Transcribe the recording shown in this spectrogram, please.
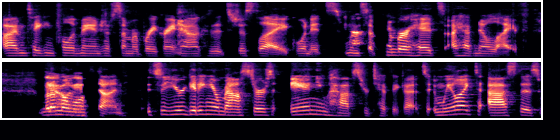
I'm taking full advantage of summer break right now because it's just like when it's yeah. when September hits, I have no life but yeah, I'm almost done. So you're getting your master's and you have certificates. And we like to ask this.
